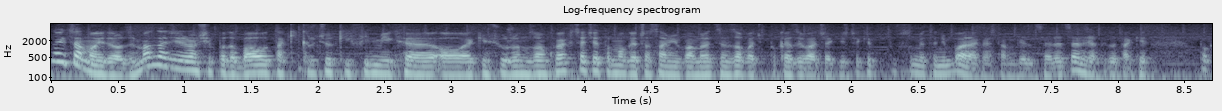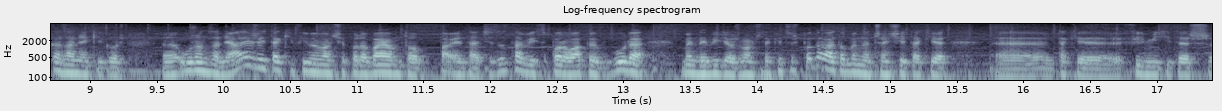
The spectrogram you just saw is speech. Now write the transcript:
No i co moi drodzy, mam nadzieję, że Wam się podobało. Taki króciutki filmik e, o jakimś urządzonku. Jak chcecie, to mogę czasami Wam recenzować, pokazywać jakieś takie, w sumie to nie była jakaś tam wielce recenzja, tylko takie pokazanie jakiegoś e, urządzenia. Ale jeżeli takie filmy Wam się podobają, to pamiętajcie, zostawić sporo łapy w górę. Będę widział, że Wam się takie coś podoba, to będę częściej takie, e, takie filmiki też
